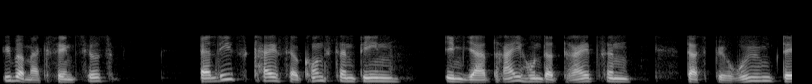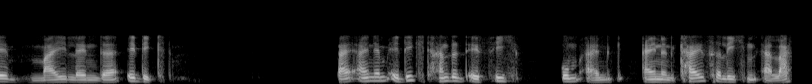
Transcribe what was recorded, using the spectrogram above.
über Maxentius erließ Kaiser Konstantin im Jahr 313 das berühmte Mailänder Edikt. Bei einem Edikt handelt es sich um ein, einen kaiserlichen Erlass,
